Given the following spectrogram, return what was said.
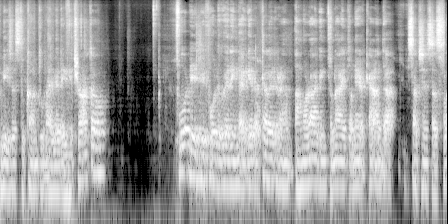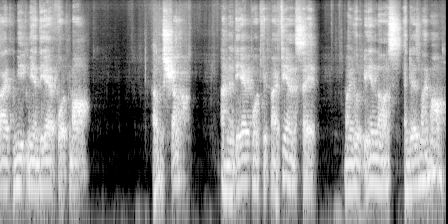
visas to come to my wedding in Toronto. Four days before the wedding, I get a telegram. I'm arriving tonight on Air Canada, such and such flight. Meet me at the airport, mom. I was shocked. I'm at the airport with my fiance, my would-be in-laws, and there's my mom,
